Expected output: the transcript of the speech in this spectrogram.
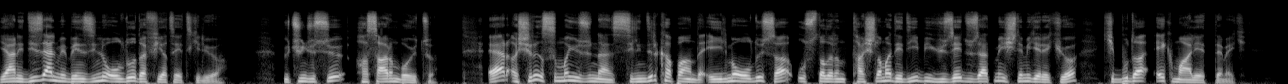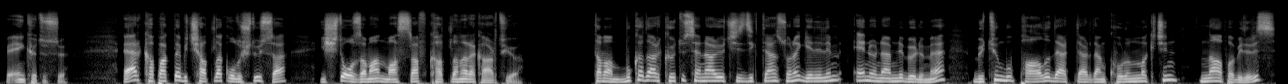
Yani dizel mi benzinli olduğu da fiyatı etkiliyor. Üçüncüsü hasarın boyutu. Eğer aşırı ısınma yüzünden silindir kapağında eğilme olduysa ustaların taşlama dediği bir yüzey düzeltme işlemi gerekiyor ki bu da ek maliyet demek. Ve en kötüsü. Eğer kapakta bir çatlak oluştuysa işte o zaman masraf katlanarak artıyor. Tamam bu kadar kötü senaryo çizdikten sonra gelelim en önemli bölüme. Bütün bu pahalı dertlerden korunmak için ne yapabiliriz?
